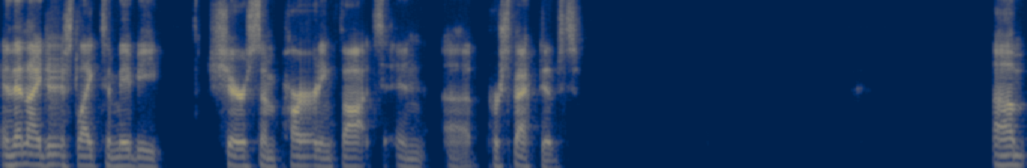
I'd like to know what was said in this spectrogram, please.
And then I just like to maybe share some parting thoughts and uh, perspectives. Um,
